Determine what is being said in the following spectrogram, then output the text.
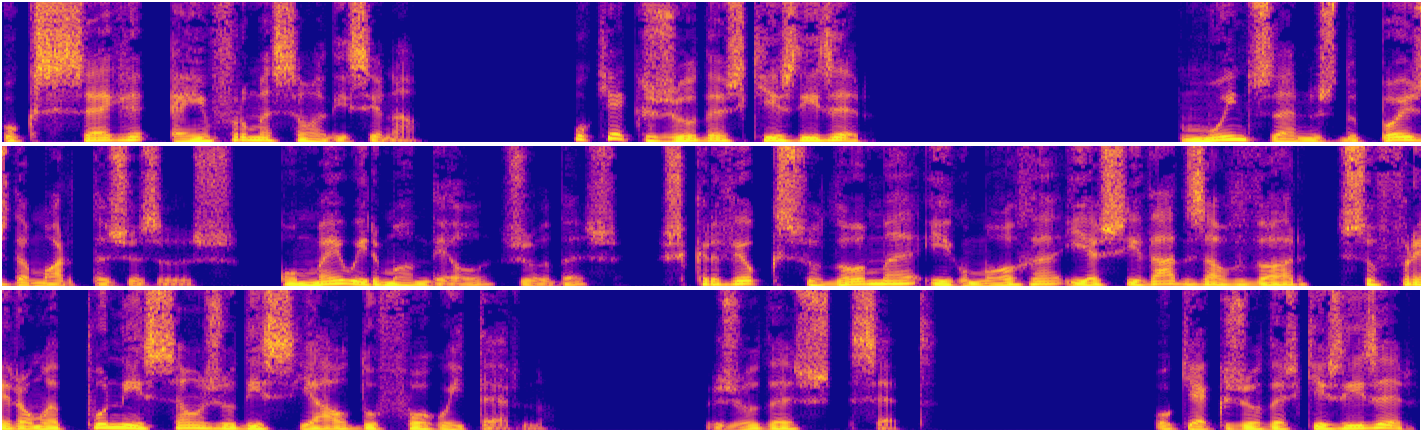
O que se segue é informação adicional. O que é que Judas quis dizer? Muitos anos depois da morte de Jesus, o meio-irmão dele, Judas, escreveu que Sodoma e Gomorra e as cidades ao redor sofreram a punição judicial do fogo eterno. Judas 7. O que é que Judas quis dizer?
